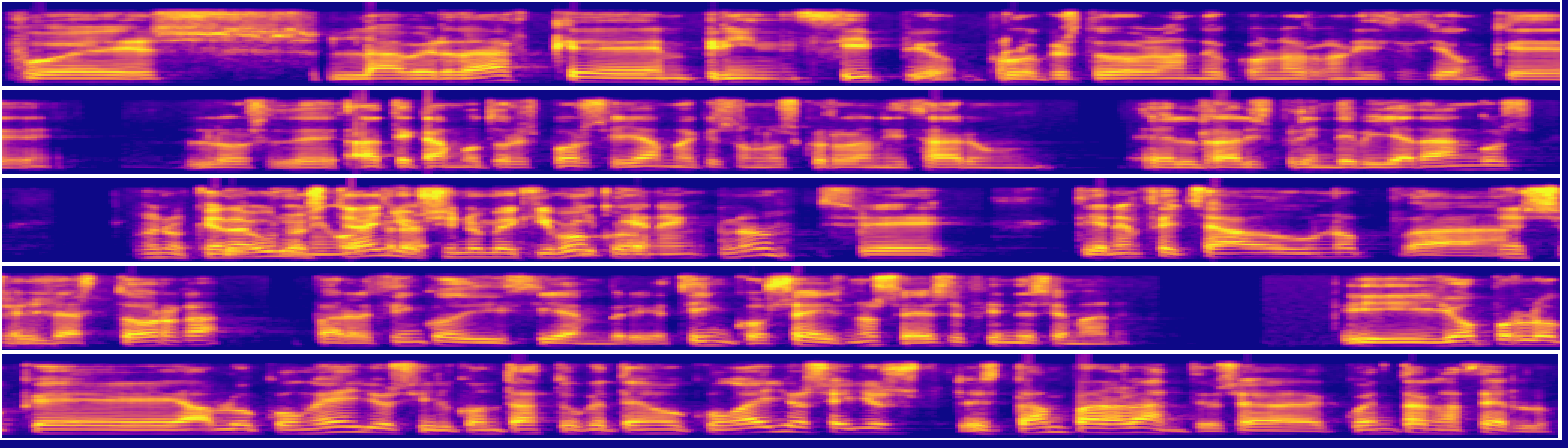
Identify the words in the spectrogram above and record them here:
Pues la verdad que en principio, por lo que estuve hablando con la organización que los de ATK Motorsport se llama, que son los que organizaron el Rally Sprint de Villadangos, Bueno, queda uno este otra- año, si no me equivoco, y tienen- ¿no? se tienen fechado uno para el de Astorga para el 5 de diciembre, 5 o 6, no sé, ese fin de semana. Y yo por lo que hablo con ellos y el contacto que tengo con ellos, ellos están para adelante, o sea, cuentan hacerlo.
